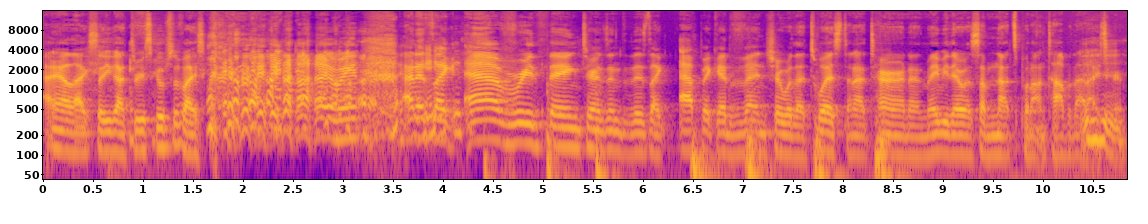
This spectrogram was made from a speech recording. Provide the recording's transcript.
And you're like, so you got three scoops of ice cream. you know what I mean? And it's like everything turns into this like epic adventure with a twist and a turn, and maybe there was some nuts put on top of that ice cream.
